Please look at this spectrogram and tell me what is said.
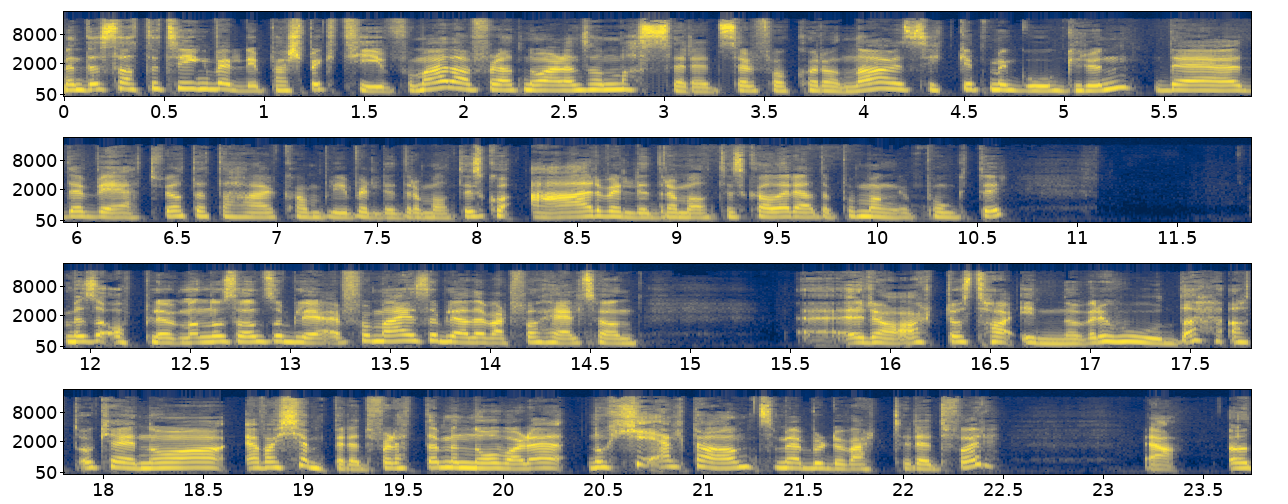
men det satte ting veldig i perspektiv for meg. For nå er det en sånn masseredsel for korona, sikkert med god grunn. Det, det vet vi at dette her kan bli veldig dramatisk, og er veldig dramatisk allerede på mange punkter. Men så opplever man noe sånt, så ble, for meg så ble det i hvert fall helt sånn eh, rart å ta innover i hodet. At ok, nå, Jeg var kjemperedd for dette, men nå var det noe helt annet som jeg burde vært redd for. Og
